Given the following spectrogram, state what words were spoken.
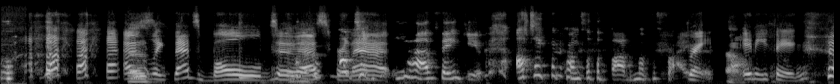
I was like, that's bold to ask for that. You have, thank you. I'll take the crumbs at the bottom of the fry. Right. Yeah. Anything.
